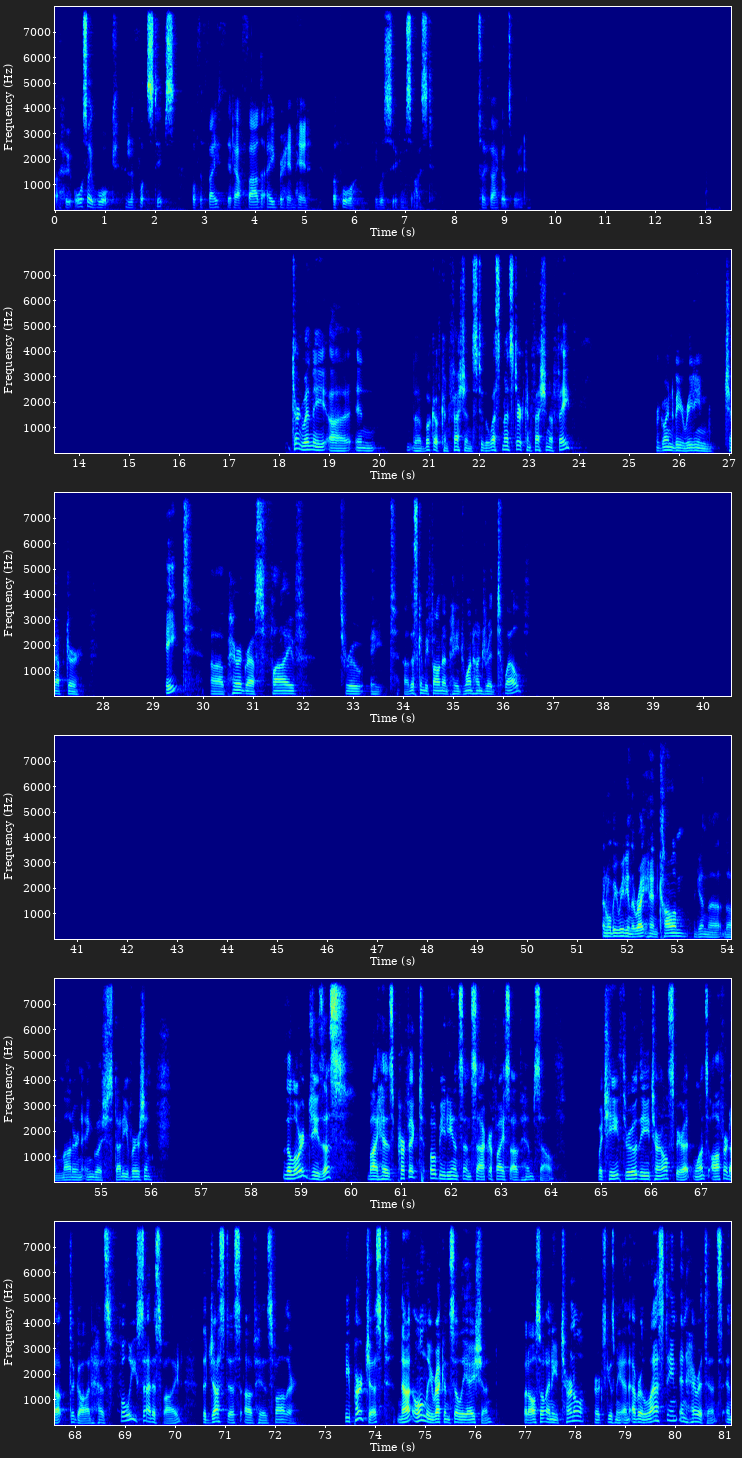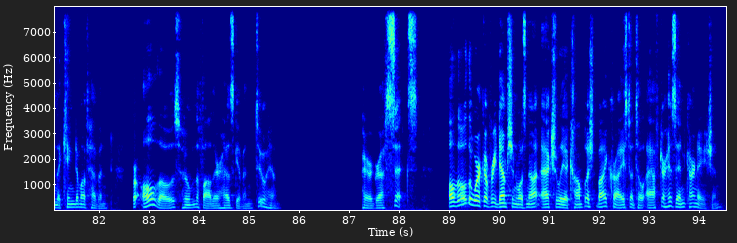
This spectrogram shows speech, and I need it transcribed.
but who also walk in the footsteps of the faith that our father Abraham had before he was circumcised. So far, God's word. Turn with me uh, in the book of Confessions to the Westminster Confession of Faith. We're going to be reading chapter 8 uh, paragraphs 5 through 8. Uh, this can be found on page 112. And we'll be reading the right hand column, again, the, the modern English study version. The Lord Jesus by his perfect obedience and sacrifice of himself, which he, through the eternal Spirit, once offered up to God, has fully satisfied the justice of his Father. He purchased not only reconciliation, but also an eternal, or excuse me, an everlasting inheritance in the kingdom of heaven for all those whom the Father has given to him. Paragraph 6. Although the work of redemption was not actually accomplished by Christ until after his incarnation,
